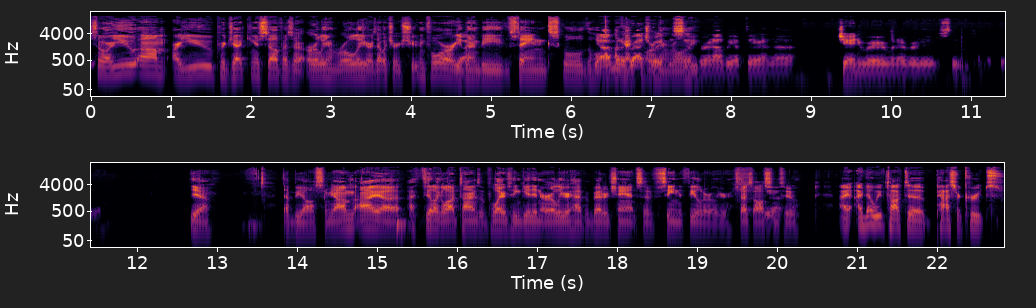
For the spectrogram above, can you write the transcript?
So are you um are you projecting yourself as an early enrollee, or is that what you're shooting for? Or are you going to be staying in school the whole Yeah, I'm going to okay, graduate in. December, and I'll be up there in uh, January, whenever it is that you come up there. Yeah, that'd be awesome. Yeah, I'm, I uh, I feel like a lot of times the players who can get in earlier have a better chance of seeing the field earlier. So that's awesome Yeah. too. I, I know we've talked to past recruits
